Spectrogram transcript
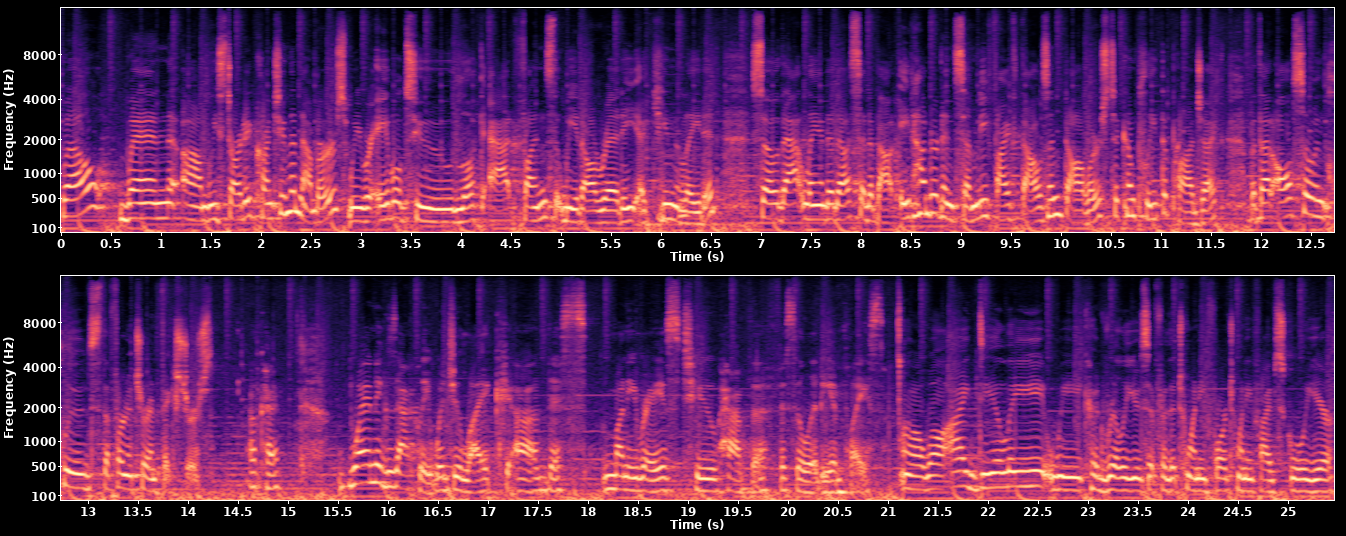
Well, when um, we started crunching the numbers, we were able to look at funds that we had already accumulated. So that landed us at about $875,000 to complete the project, but that also includes the furniture and fixtures. Okay. When exactly would you like uh, this money raised to have the facility in place? Oh, well, ideally, we could really use it for the 24-25 school year.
